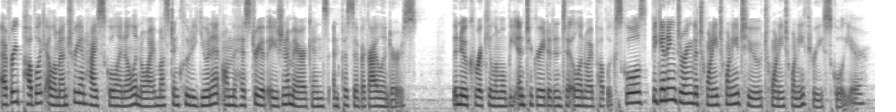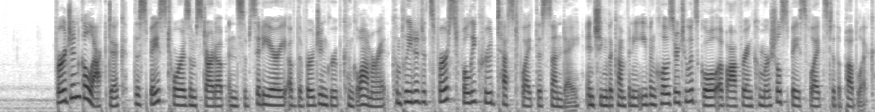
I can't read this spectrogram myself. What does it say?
every public elementary and high school in Illinois must include a unit on the history of Asian Americans and Pacific Islanders. The new curriculum will be integrated into Illinois public schools beginning during the 2022 2023 school year. Virgin Galactic, the space tourism startup and subsidiary of the Virgin Group conglomerate, completed its first fully crewed test flight this Sunday, inching the company even closer to its goal of offering commercial space flights to the public.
